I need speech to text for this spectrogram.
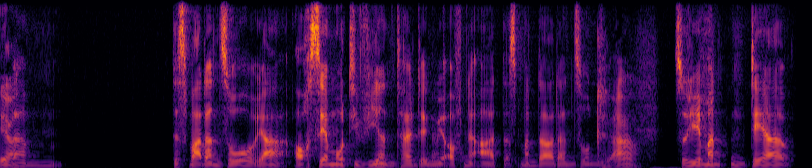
ja. Ähm, das war dann so, ja, auch sehr motivierend halt irgendwie auf eine Art, dass man da dann so ein, Klar. so jemanden, der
